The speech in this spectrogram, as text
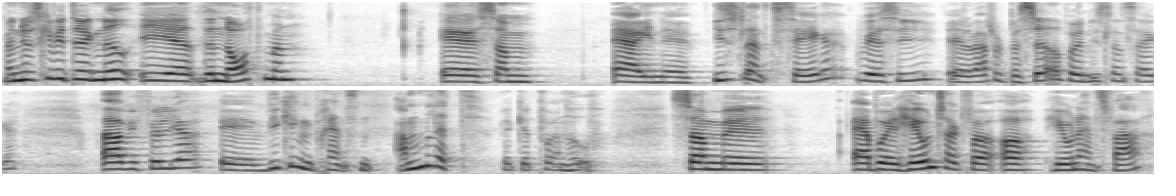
men nu skal vi dykke ned i uh, The Northman, uh, som er en uh, islandsk saga, vil jeg sige. Eller i hvert fald baseret på en islandsk saga. Og vi følger uh, vikingeprinsen Amlet, vil jeg gætte på, han hed, som uh, er på et hævntogt for at hævne hans far,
